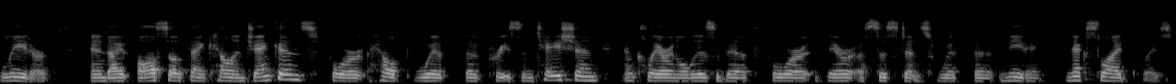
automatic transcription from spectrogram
leader. And I also thank Helen Jenkins for help with the presentation and Claire and Elizabeth for their assistance with the meeting. Next slide, please.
